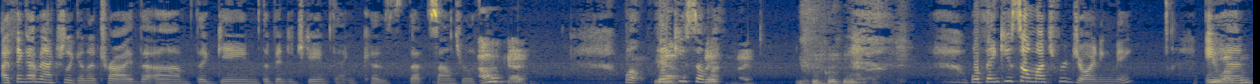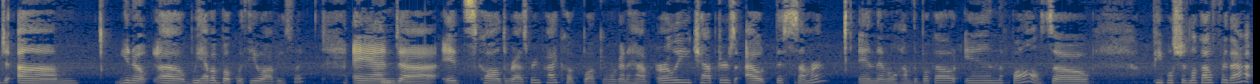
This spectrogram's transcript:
I think I'm actually going to try the um, the game, the vintage game thing, because that sounds really fun. Oh, okay. Well, thank yeah, you so much. well, thank you so much for joining me. You're and um, you know, uh, we have a book with you, obviously, and mm-hmm. uh, it's called Raspberry Pi Cookbook, and we're going to have early chapters out this summer, and then we'll have the book out in the fall. So people should look out for that.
